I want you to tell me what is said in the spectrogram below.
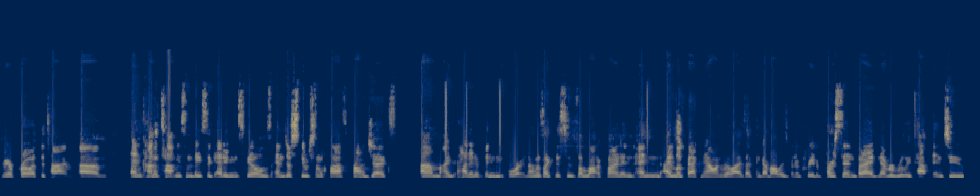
Premiere Pro at the time. Um, and kind of taught me some basic editing skills and just through some class projects. Um, I had an affinity for it. And I was like, this is a lot of fun. And, and I look back now and realize I think I've always been a creative person, but I had never really tapped into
